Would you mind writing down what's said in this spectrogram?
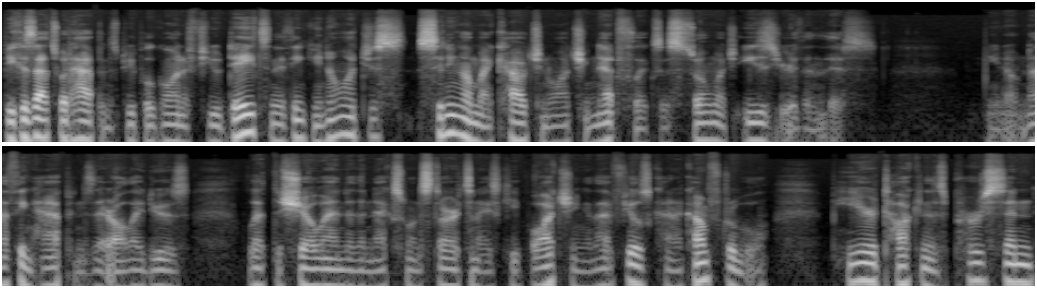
because that's what happens. People go on a few dates and they think, you know what, just sitting on my couch and watching Netflix is so much easier than this. You know, nothing happens there. All I do is let the show end and the next one starts and I just keep watching and that feels kind of comfortable. Here, talking to this person,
